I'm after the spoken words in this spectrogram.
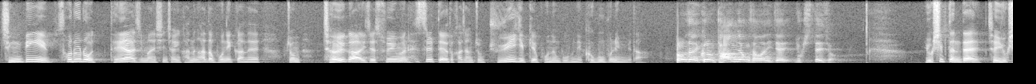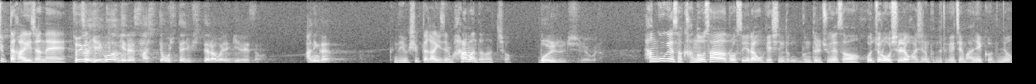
증빙이 서류로 돼야지만 신청이 가능하다 보니까는 좀 저희가 이제 수임을 했을 때에도 가장 좀 주의 깊게 보는 부분이 그 부분입니다. 변호사님 그럼 다음 영상은 이제 60대죠? 60대인데 제 60대 가기 전에 저희가 예고하기를 40대, 50대, 60대라고 얘기를 해서 아닌가요? 근데 60대 가기 전에 하나만 더 넣죠. 뭘 주시려고요? 한국에서 간호사로서 일하고 계신 분들 중에서 호주로 오시려고 하시는 분들이 굉장히 많이 있거든요.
